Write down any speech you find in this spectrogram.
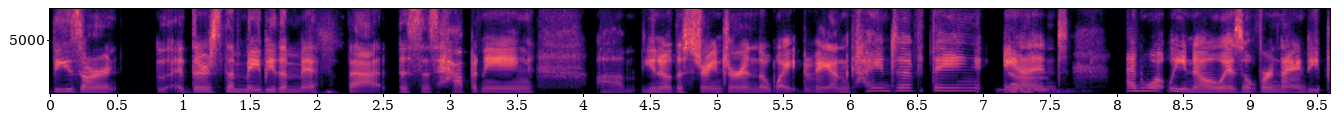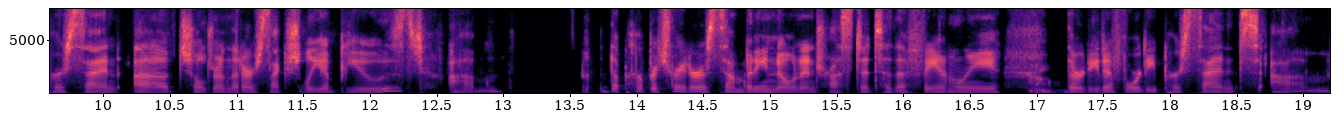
these aren't there's the maybe the myth that this is happening um, you know the stranger in the white van kind of thing yeah. and and what we know is over 90% of children that are sexually abused um, the perpetrator is somebody known and trusted to the family, 30 to 40% um,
